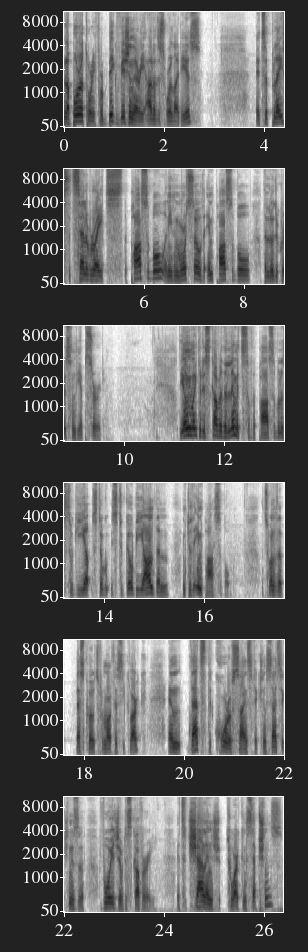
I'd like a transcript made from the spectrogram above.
laboratory for big visionary out of this world ideas. It's a place that celebrates the possible and even more so the impossible, the ludicrous, and the absurd. The only way to discover the limits of the possible is to, is to go beyond them into the impossible. It's one of the best quotes from Arthur C. Clarke. And that's the core of science fiction. Science fiction is a voyage of discovery. It's a challenge to our conceptions.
